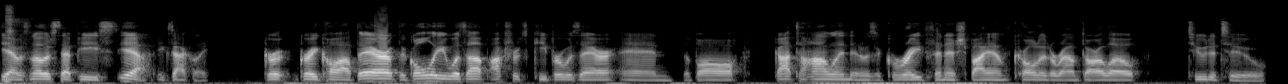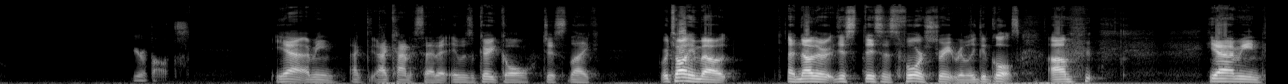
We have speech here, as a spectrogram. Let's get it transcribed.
yeah, it was another set piece. Yeah, exactly. Great, great call out there. The goalie was up. Oxford's keeper was there, and the ball got to Holland, and it was a great finish by him. Curled it around Darlow, two to two. Your thoughts? Yeah, I mean, I, I kind of said it. It was a great goal. Just like we're talking about another. Just this is four straight really good goals. Um, yeah, I mean,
